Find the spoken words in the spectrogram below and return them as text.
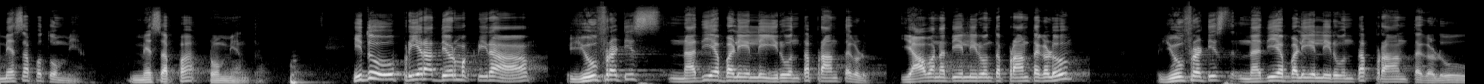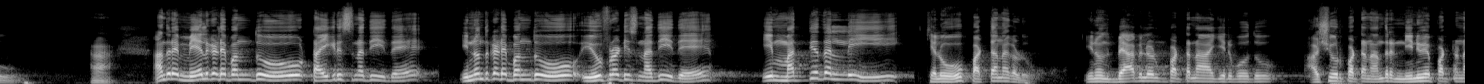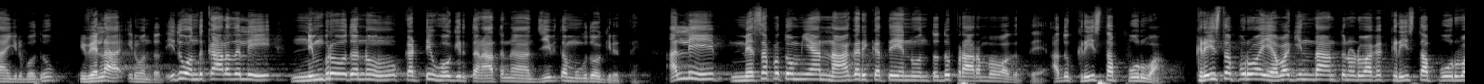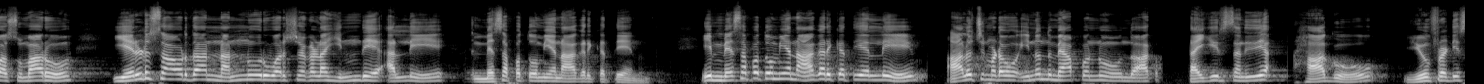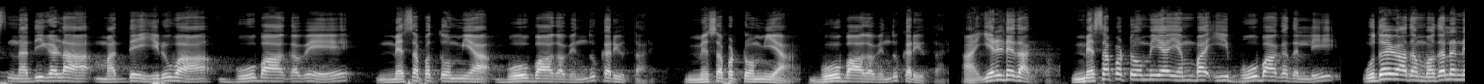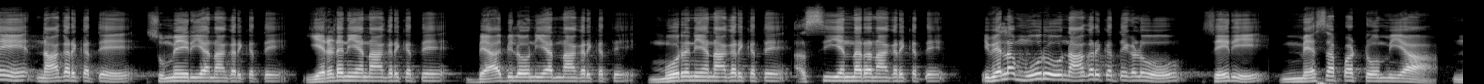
ಮೆಸಪತೋಮ್ಯ. ಮೆಸಪಟೋಮ್ಯ ಅಂತ. ಇದು ಪ್ರಿಯರ ದೇವ್ರ ಮಕ್ಕಳಿರ ಯೂಫ್ರಟಿಸ್ ನದಿಯ ಬಳಿಯಲ್ಲಿ ಇರುವಂಥ ಪ್ರಾಂತಗಳು. ಯಾವ ನದಿಯಲ್ಲಿ ಇರುವಂಥ ಪ್ರಾಂತಗಳು? ಯೂಫ್ರಟಿಸ್ ನದಿಯ ಬಳಿಯಲ್ಲಿರುವಂಥ ಪ್ರಾಂತಗಳು. ಹಾಂ ಅಂದರೆ ಮೇಲ್ಗಡೆ ಬಂದು ಟೈಗ್ರಿಸ್ ನದಿ ಇದೆ, ಇನ್ನೊಂದು ಕಡೆ ಬಂದು ಯೂಫ್ರಟಿಸ್ ನದಿ ಇದೆ. ಈ ಮಧ್ಯದಲ್ಲಿ ಕೆಲವು ಪಟ್ಟಣಗಳು, ಇನ್ನೊಂದು ಬ್ಯಾಬಿಲೋನ್ ಪಟ್ಟಣ ಆಗಿರ್ಬೋದು ಅಶೂರ್ ಪಟ್ಟಣ ಅಂದರೆ ನಿನುವೆ ಪಟ್ಟಣ ಆಗಿರ್ಬೋದು, ಇವೆಲ್ಲ ಇರುವಂಥದ್ದು. ಇದು ಒಂದು ಕಾಲದಲ್ಲಿ ನಿಮ್ರೋದನ್ನು ಕಟ್ಟಿ ಹೋಗಿರ್ತಾನೆ, ಆತನ ಜೀವಿತ ಮುಗಿದೋಗಿರುತ್ತೆ. ಅಲ್ಲಿ ಮೆಸಪತೋಮಿಯ ನಾಗರಿಕತೆ ಎನ್ನುವಂಥದ್ದು ಪ್ರಾರಂಭವಾಗುತ್ತೆ. ಅದು ಕ್ರಿಸ್ತ ಪೂರ್ವ ಕ್ರಿಸ್ತ ಪೂರ್ವ ಯಾವಾಗಿಂದ ಅಂತ ನೋಡುವಾಗ ಕ್ರಿಸ್ತ ಪೂರ್ವ ಸುಮಾರು ಎರಡು ಸಾವಿರದ ನಾನ್ನೂರು ವರ್ಷಗಳ ಹಿಂದೆ ಅಲ್ಲಿ ಮೆಸಪತೋಮಿಯ ನಾಗರಿಕತೆ ಎನ್ನುವಂಥ ಈ ಮೆಸಪತೋಮಿಯ ನಾಗರಿಕತೆಯಲ್ಲಿ ಆಲೋಚನೆ ಮಾಡೋ ಇನ್ನೊಂದು ಮ್ಯಾಪನ್ನು ಒಂದು ಹಾಕ ಟೈಗಿರ್ಸ್ ನದಿ ಹಾಗೂ ಯೂಫ್ರಟಿಸ್ ನದಿಗಳ ಮಧ್ಯೆ ಇರುವ ಭೂಭಾಗವೇ ಮೆಸಪಟೋಮಿಯಾ ಭೂಭಾಗವೆಂದು ಕರೆಯುತ್ತಾರೆ. ಮೆಸಪಟೋಮಿಯಾ ಭೂಭಾಗವೆಂದು ಕರೆಯುತ್ತಾರೆ. ಮೆಸಪಟೋಮಿಯಾ ಮೆಸಪಟೋಮಿಯ ಎಂಬ ಈ ಭೂಭಾಗದಲ್ಲಿ ಉದಯವಾದ ಮೊದಲನೇ ನಾಗರಿಕತೆ ಸುಮೇರಿಯ ನಾಗರಿಕತೆ, ಎರಡನೆಯ ನಾಗರಿಕತೆ ಬ್ಯಾಬಿಲೋನಿಯರ್ ನಾಗರಿಕತೆ, ಮೂರನೆಯ ನಾಗರಿಕತೆ ಅಸ್ಸಿಯನ್ನರ ನಾಗರಿಕತೆ ಇವೆಲ್ಲ ಮೂರು ನಾಗರಿಕತೆಗಳು ಸೇರಿ ಮೆಸಪಟೋಮಿಯಾ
